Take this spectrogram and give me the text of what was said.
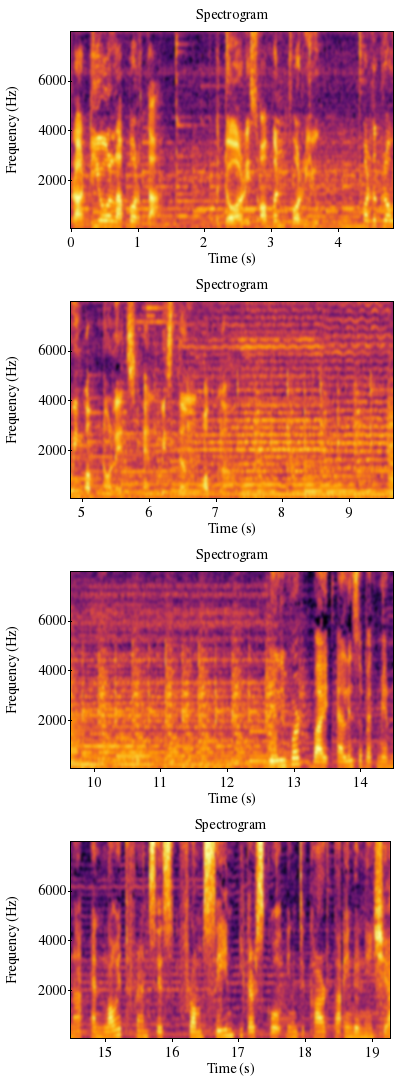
Radio Laporta. The door is open for you for the growing of knowledge and wisdom of God. Delivered by Elizabeth Mirna and Lloyd Francis from St. Peter's School in Jakarta, Indonesia.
